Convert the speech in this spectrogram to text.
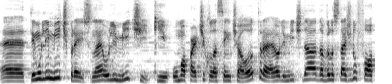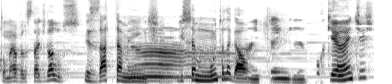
é, tem um limite para isso, né? O limite que uma partícula sente a outra é o limite da, da velocidade do fóton, né? A velocidade da luz. Exatamente. Ah, isso é muito legal. Entendi. Porque antes,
